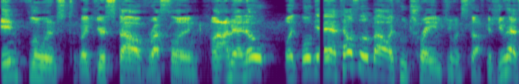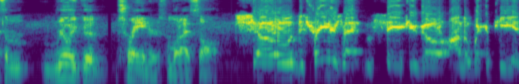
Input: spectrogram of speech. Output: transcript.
influenced like your style of wrestling? Uh, I mean, I know, like, well, yeah. Tell us a little about like who trained you and stuff because you had some really good trainers from what I saw. So the trainers that say if you go on the Wikipedia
